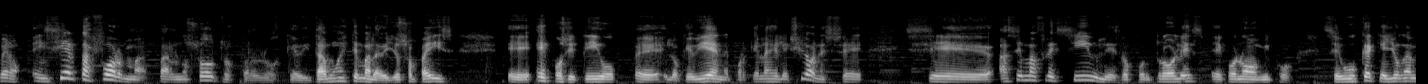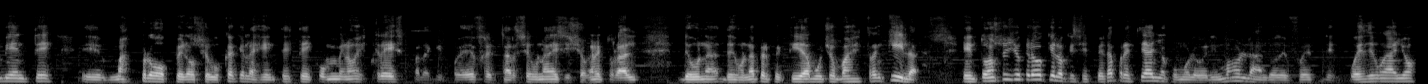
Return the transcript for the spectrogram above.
Bueno, en cierta forma, para nosotros, para los que habitamos este maravilloso país, eh, es positivo eh, lo que viene, porque las elecciones se, se hacen más flexibles los controles económicos, se busca que haya un ambiente eh, más próspero, se busca que la gente esté con menos estrés para que pueda enfrentarse a una decisión electoral de una, de una perspectiva mucho más tranquila. Entonces yo creo que lo que se espera para este año, como lo venimos hablando, después, después de un año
